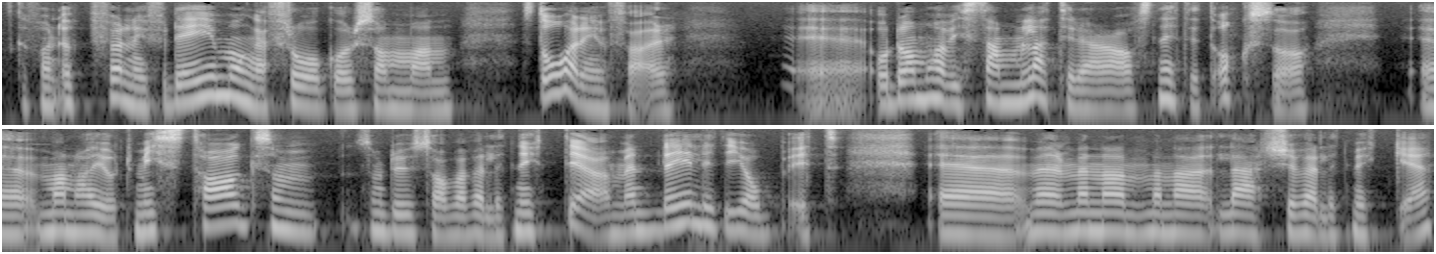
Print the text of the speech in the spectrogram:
ska få en uppföljning. För det är ju många frågor som man står inför. Eh, och de har vi samlat i det här avsnittet också. Eh, man har gjort misstag som, som du sa var väldigt nyttiga, men det är lite jobbigt. Eh, men, men man har lärt sig väldigt mycket.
